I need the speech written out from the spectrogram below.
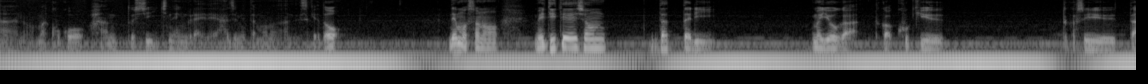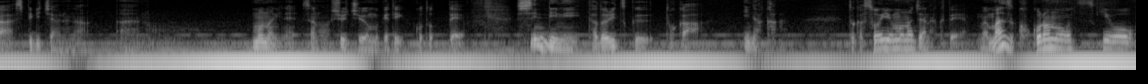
あの、まあ、ここ半年1年ぐらいで始めたものなんですけどでもそのメディテーションだったり、まあ、ヨガとか呼吸とかそういったスピリチュアルなあのものにねその集中を向けていくことって真理にたどり着くとか否かとかそういうものじゃなくて、まあ、まず心の落ち着きを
